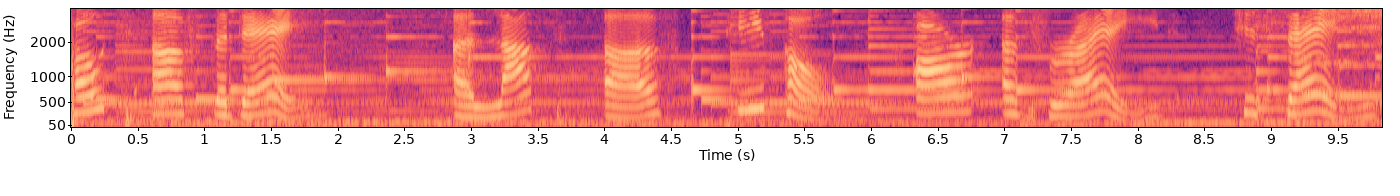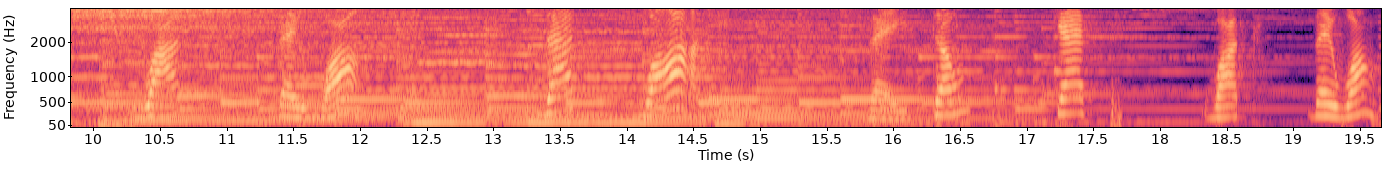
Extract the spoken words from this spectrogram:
Quote of the day A lot of people are afraid to say what they want. That's why they don't get what they want.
